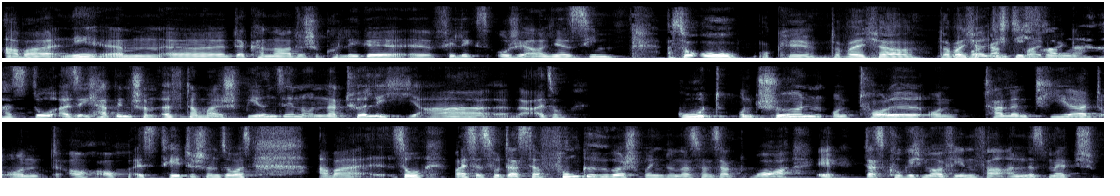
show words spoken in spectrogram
Aber nee, ähm, äh, der kanadische Kollege äh, Felix Auger-Aliassime. Ach so, oh, okay, da war ich ja, da war ich ja ganz ich dich weit fragen, weg. hast du, also ich habe ihn schon öfter mal spielen sehen und natürlich, ja, äh, also gut und schön und toll und talentiert und auch, auch ästhetisch und sowas. Aber so, weißt du, so, dass der Funke überspringt und dass man sagt, boah, ey, das gucke ich mir auf jeden Fall an, das Match,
